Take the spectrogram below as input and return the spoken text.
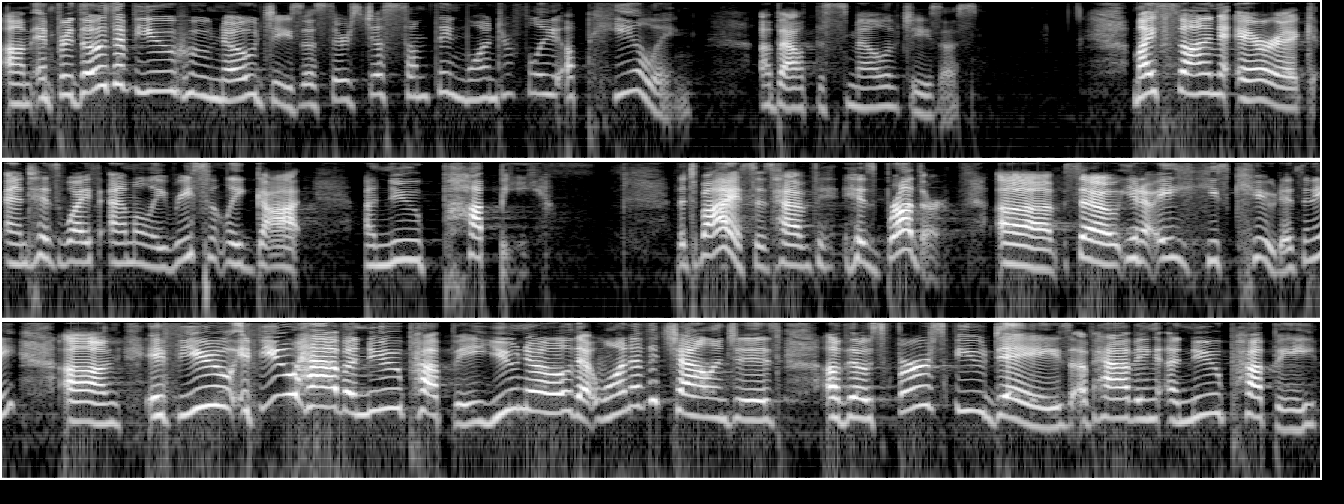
Um, and for those of you who know Jesus, there's just something wonderfully appealing about the smell of Jesus. My son Eric and his wife Emily recently got a new puppy the Tobiases have his brother. Uh, so you know he, he's cute, isn't he? Um, if you if you have a new puppy, you know that one of the challenges of those first few days of having a new puppy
